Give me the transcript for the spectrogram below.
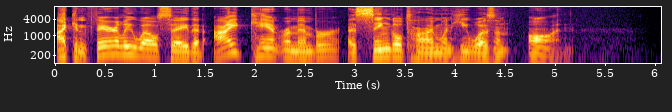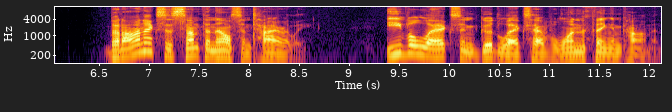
I can fairly well say that I can't remember a single time when he wasn't on. But Onyx is something else entirely. Evil Lex and good Lex have one thing in common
